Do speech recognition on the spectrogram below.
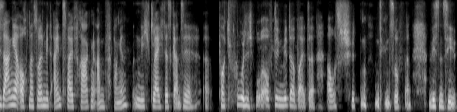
sagen ja auch, man soll mit ein, zwei Fragen anfangen, nicht gleich das ganze äh, Portfolio auf den Mitarbeiter ausschütten. Und insofern wissen Sie äh,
